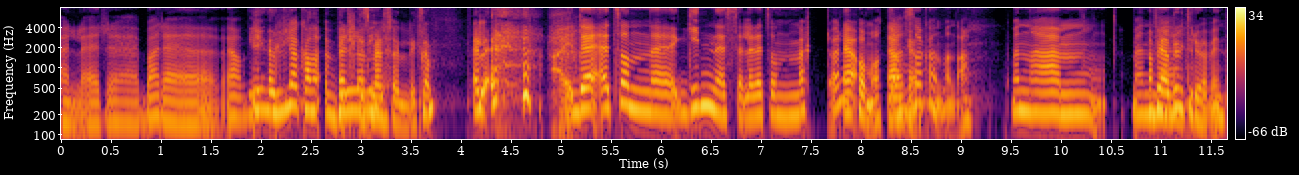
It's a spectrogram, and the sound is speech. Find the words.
eller eh, bare ja, I øl, ja. Kan hvilket som helst øl, liksom. Eller Nei, det er et sånn eh, Guinness eller et sånn mørkt øl, på en måte, ja, ok. så kan man det. Men, ehm, men Ja, for jeg har eh, brukt rødvin.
